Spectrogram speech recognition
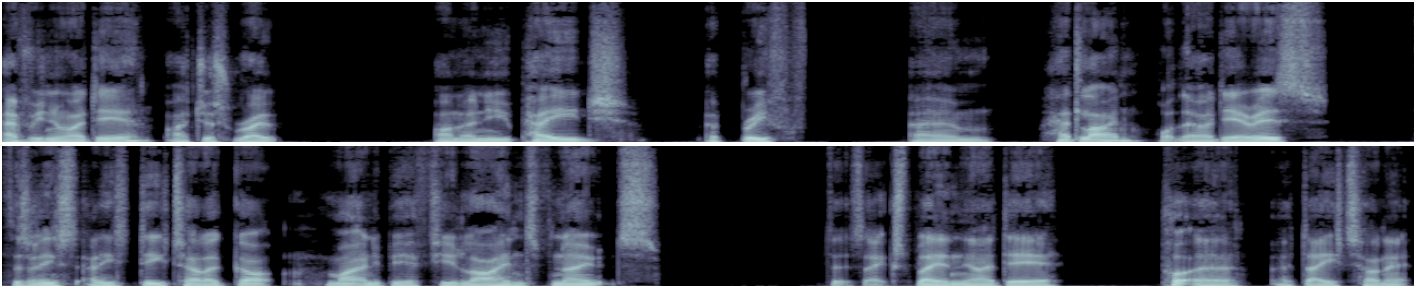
every new idea, I just wrote on a new page a brief um, headline, what the idea is. If there's any any detail I got, might only be a few lines of notes that's explaining the idea. Put a, a date on it,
